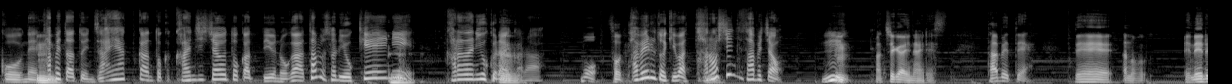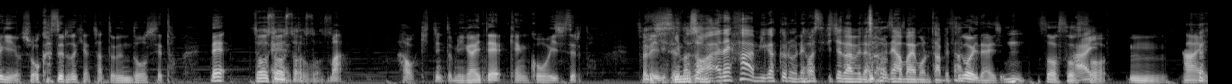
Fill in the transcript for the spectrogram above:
こうね、うん。食べた後に罪悪感とか感じちゃうとかっていうのが多分それ余計に体に良くないから、もう食べる時は楽しんで食べちゃおう。うん、うん、間違いないです。食べて、で、あの、エネルギーを消化するときはちゃんと運動してと。で、そうそうそうそう。えーとまあ、歯をきちんと磨いて健康を維持すると。それにつきますそうあれ歯磨くのね忘れちゃダメだからね甘いもの食べた後すごい大事。うん、そうそうそう。はいうん。はい。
